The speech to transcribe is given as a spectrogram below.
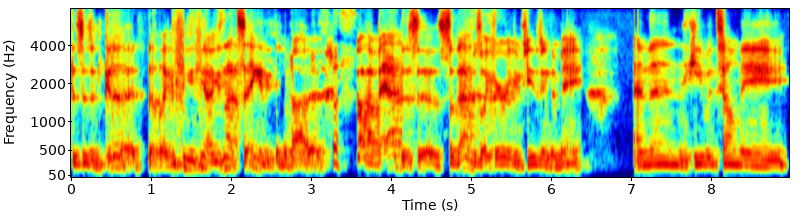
this isn't good that like you know he's not saying anything about it about how bad this is. So that was like very confusing to me. And then he would tell me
